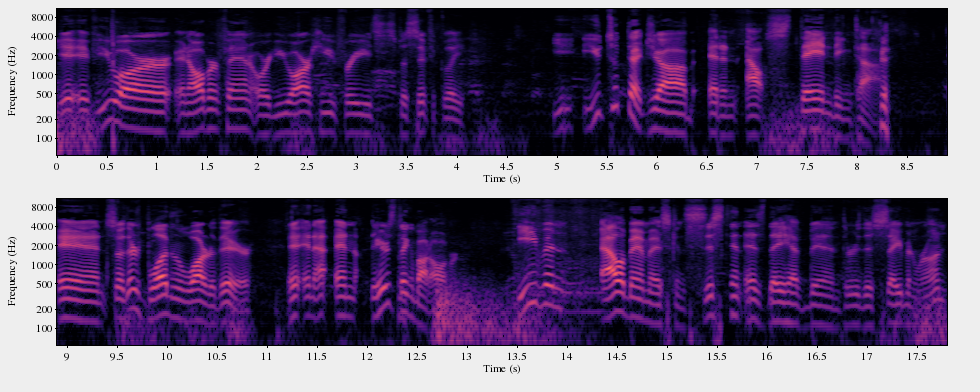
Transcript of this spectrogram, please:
If you are an Auburn fan or you are Hugh Freeze specifically, you, you took that job at an outstanding time, and so there's blood in the water there. And, and and here's the thing about Auburn, even Alabama, as consistent as they have been through this Saban run,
